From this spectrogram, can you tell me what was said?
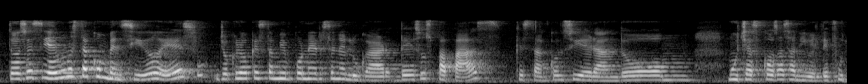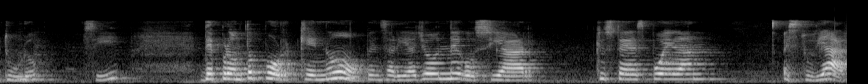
Entonces, si uno está convencido de eso, yo creo que es también ponerse en el lugar de esos papás que están considerando mm, muchas cosas a nivel de futuro, ¿sí? De pronto, ¿por qué no? Pensaría yo negociar que ustedes puedan estudiar,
